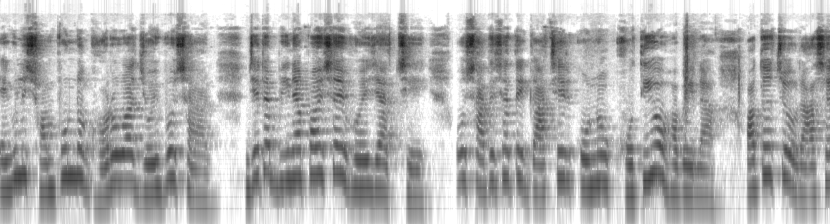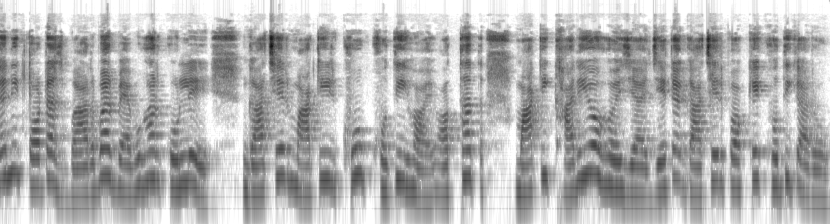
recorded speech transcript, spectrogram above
এগুলি সম্পূর্ণ ঘরোয়া জৈব সার, যেটা বিনা পয়সায় হয়ে যাচ্ছে ও সাথে সাথে গাছের কোনো ক্ষতিও হবে না। অথচ রাসায়নিক পটাশ বারবার ব্যবহার করলে গাছের মাটির খুব ক্ষতি হয়, অর্থাৎ মাটি ক্ষারীয় হয়ে যায়, যেটা গাছের পক্ষে ক্ষতিকারক।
